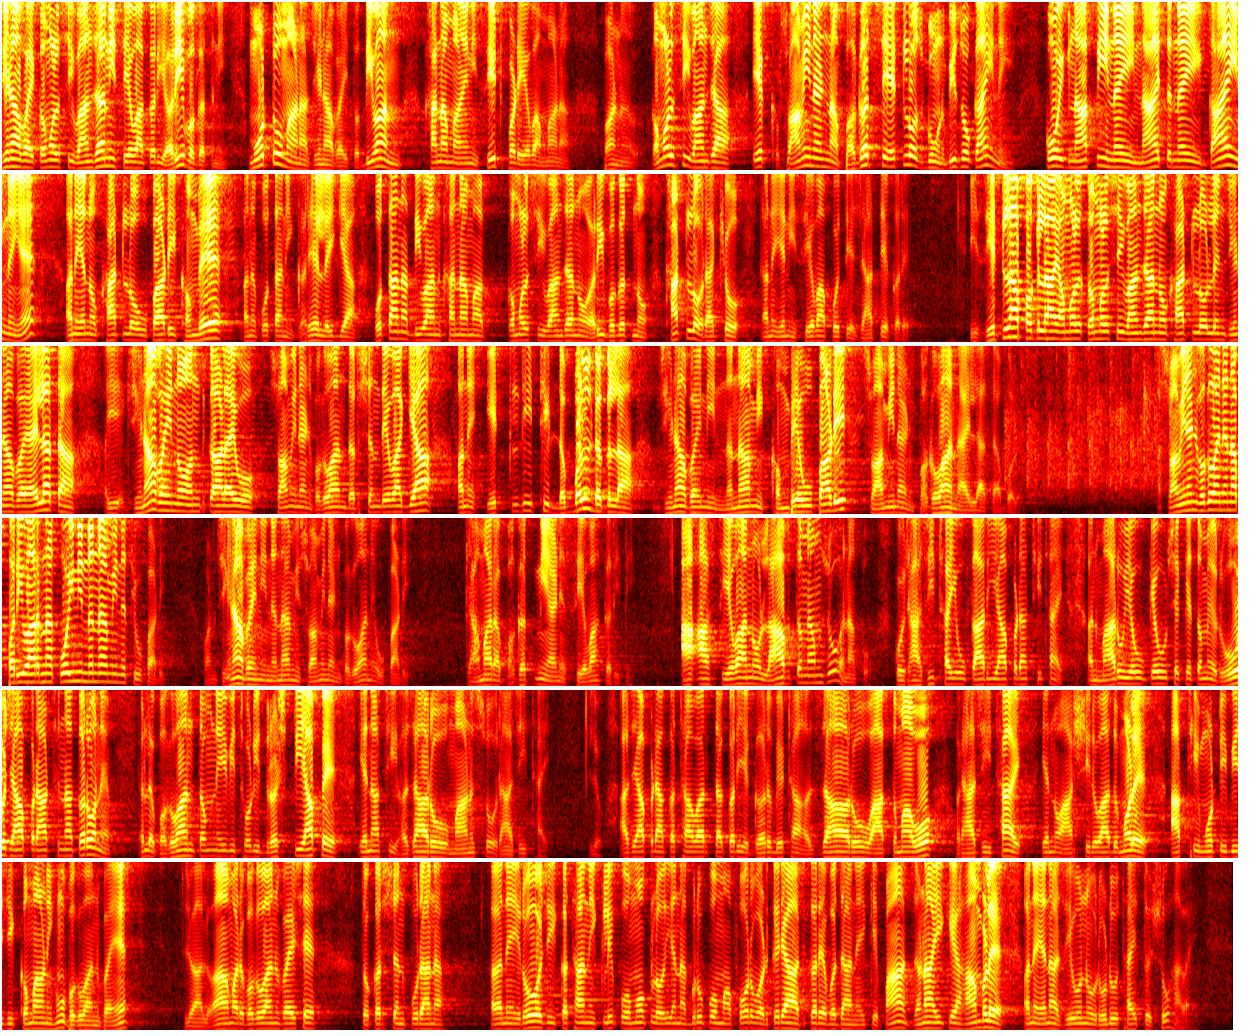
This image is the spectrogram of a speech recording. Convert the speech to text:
ઝીણાભાઈ કમળસિંહ વાંઝાની સેવા કરી હરિભગતની. મોટું માણા ઝીણાભાઈ તો દિવાન ખાનામાં એની સીટ પડે એવા માણા. પણ કમળસિંહ વાંઝા એક સ્વામિનારાયણના ભગત છે એટલો જ ગુણ, બીજો કાંઈ નહીં. કોઈ જ્ઞાતિ નહીં, નાત નહીં, કાંઈ નહીં, હે? અને એનો ખાટલો ઉપાડી ખંભે અને પોતાની ઘરે લઈ ગયા. પોતાના દિવાનખાનામાં કમળસિંહ વાંઝાનો, હરિભગતનો ખાટલો રાખ્યો અને એની સેવા પોતે જાતે કરે. એ જેટલા પગલાં અમલ કમળસિંહ વાંઝાનો ખાટલો લઈને ઝીણાભાઈ આવેલા હતા એ ઝીણાભાઈનો અંતકાળ આવ્યો. સ્વામિનારાયણ ભગવાન દર્શન દેવા ગયા અને એટલીથી ડબલ ડગલા ઝીણાભાઈની નનામી ખંભે ઉપાડી સ્વામિનારાયણ ભગવાન આવેલા હતા બોલો. સ્વામિનારાયણ ભગવાન એના પરિવારના કોઈની નનામી નથી ઉપાડી, પણ ઝીણાભાઈની નનામી સ્વામિનારાયણ ભગવાને ઉપાડી કે અમારા ભગતની એણે સેવા કરી હતી આ આ સેવાનો લાભ તમે આમ જુઓ નાખો. કોઈ રાજી થાય એવું કાર્ય આપણાથી થાય અને મારું એવું કેવું છે કે તમે રોજ આ પ્રાર્થના કરો ને, એટલે ભગવાન તમને એવી થોડી દ્રષ્ટિ આપે, એનાથી હજારો માણસો રાજી થાય. લ્યો. આજે આપણે આ કથા વાર્તા કરીએ, ઘર બેઠા હજારો આત્માઓ રાજી થાય, એનો આશીર્વાદ મળે. આથી મોટી બીજી કમાણી હું ભગવાનભાઈ હે લ્યો હાલો આ અમારે ભગવાનભાઈ છે, તો કરશનપુરાના. અને રોજ એ કથાની ક્લિપો મોકલો, એના ગ્રુપોમાં ફોરવર્ડ કર્યા જ કરે બધાને. કે પાંચ જણા એ કે સાંભળે અને એના જીવનું રૂડું થાય તો શું આવાય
